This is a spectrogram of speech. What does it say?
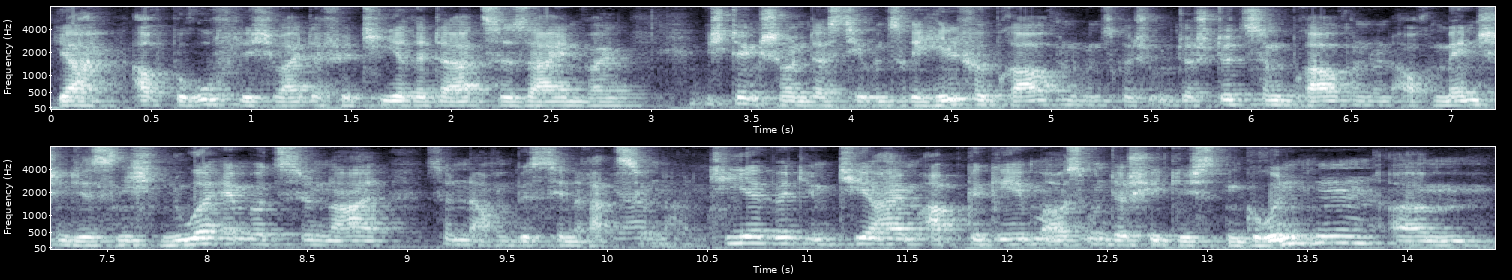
ja, auch beruflich weiter für Tiere da zu sein, weil ich denke schon, dass die unsere Hilfe brauchen, unsere Unterstützung brauchen und auch Menschen, die es nicht nur emotional, sondern auch ein bisschen rational. Tier wird im Tierheim abgegeben aus unterschiedlichsten Gründen. Ähm,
